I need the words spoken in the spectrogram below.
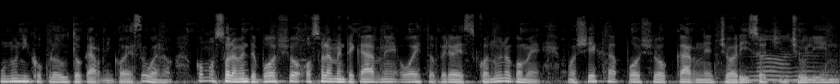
un único producto cárnico. Es, bueno, como solamente pollo o solamente carne o esto, pero es cuando uno come molleja, pollo, carne, chorizo, No, chinchulín,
